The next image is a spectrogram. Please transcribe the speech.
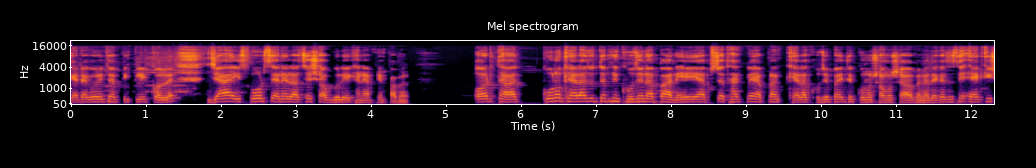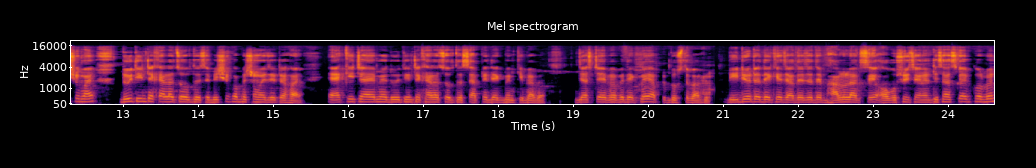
ক্যাটাগরিতে আপনি ক্লিক করলে যা স্পোর্টস চ্যানেল আছে, সবগুলো এখানে আপনি পাবেন। অর্থাৎ কোনো খেলা যদি আপনি খুঁজে না পান, এই অ্যাপসটা থাকলে আপনার খেলা খুঁজে পাইতে কোনো সমস্যা হবে না। দেখা যাচ্ছে একই সময় দুই, তিনটে খেলা চলতেছে, বিশ্বকাপের সময় যেটা হয়, একই টাইমে দুই, তিনটে খেলা চলতেছে, আপনি দেখবেন কীভাবে? জাস্ট এভাবে দেখলে আপনি বুঝতে পারবেন। ভিডিওটা দেখে যাদের যাদের ভালো লাগছে, অবশ্যই চ্যানেলটি সাবস্ক্রাইব করবেন।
